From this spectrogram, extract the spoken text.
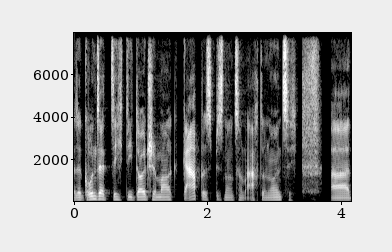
Also grundsätzlich die deutsche Mark gab es bis 1998. Äh,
